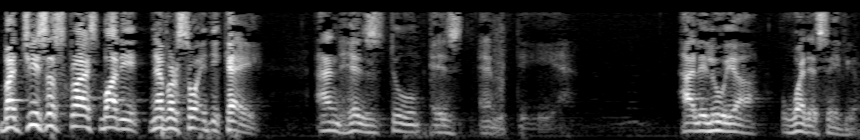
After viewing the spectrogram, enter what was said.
But Jesus Christ's body never saw a decay. And his tomb is empty. Hallelujah. What a Savior.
